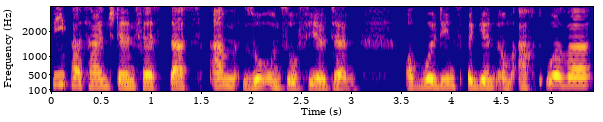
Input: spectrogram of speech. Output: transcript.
Die Parteien stellen fest, dass am so und so vielten, obwohl Dienstbeginn um 8 Uhr war,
